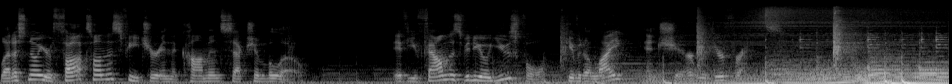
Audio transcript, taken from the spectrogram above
Let us know your thoughts on this feature in the comments section below. If you found this video useful, give it a like and share it with your friends.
